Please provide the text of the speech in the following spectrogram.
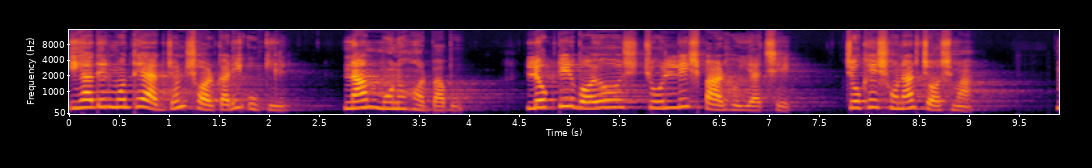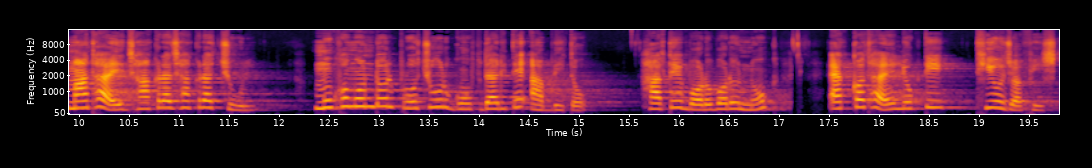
ইহাদের মধ্যে একজন সরকারি উকিল, নাম মনোহরবাবু। লোকটির বয়স চল্লিশ পার হইয়াছে, চোখে সোনার চশমা, মাথায় ঝাঁকড়া ঝাঁকড়া চুল, মুখমণ্ডল প্রচুর গোঁফদারিতে আবৃত, হাতে বড় বড় নোখ এক কথায় লোকটি থিওজফিস্ট।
